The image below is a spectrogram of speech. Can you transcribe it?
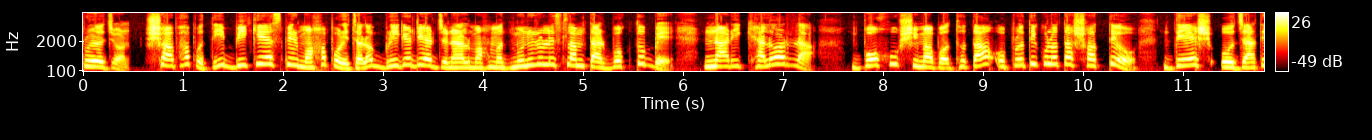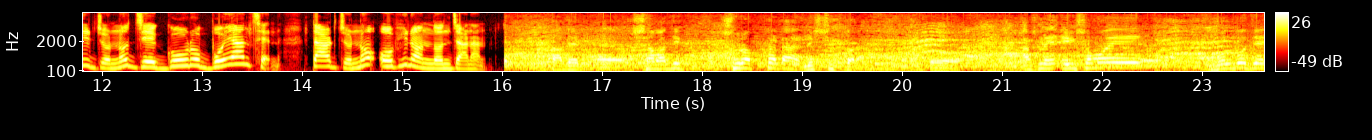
প্রয়োজন সভাপতি বিকেএসপির মহাপরিচালক ব্রিগেডিয়ার জেনারেল মোহাম্মদ মুনিরুল ইসলাম তার বক্তব্যে নারী খেলোয়াড়রা বহু সীমাবদ্ধতা ও প্রতিকূলতা সত্ত্বেও দেশ ও জাতির জন্য যে গৌরব বয়ে আনছেন তার জন্য অভিনন্দন জানান। তাদের সামাজিক সুরক্ষাটা নিশ্চিত করা। তো আসলে এই সময়ে বলব যে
